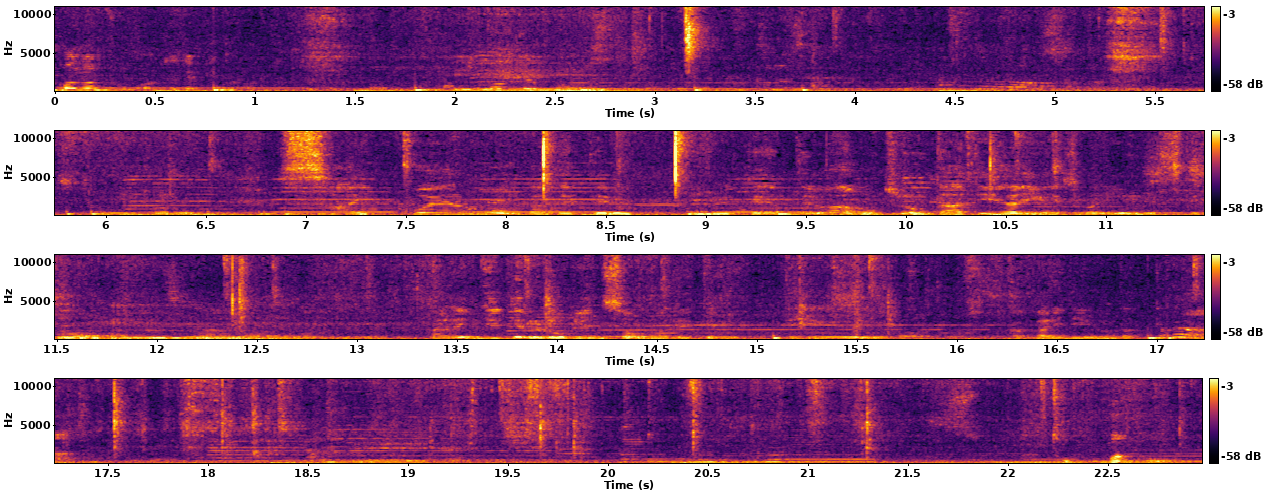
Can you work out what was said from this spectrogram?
この子が出てくるサイコ野郎が出てるっていう点ではもちろんダーティーハリーが一番いいんですけど、あのあれに出てるロビンソンが出てるっていう係で言うんだったら、えー、突破口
